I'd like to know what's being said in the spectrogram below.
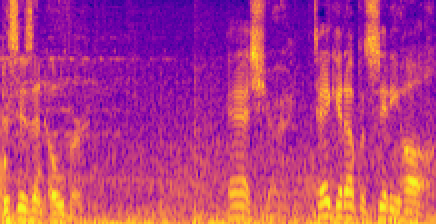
This isn't over. Yeah, sure. Take it up with City Hall.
